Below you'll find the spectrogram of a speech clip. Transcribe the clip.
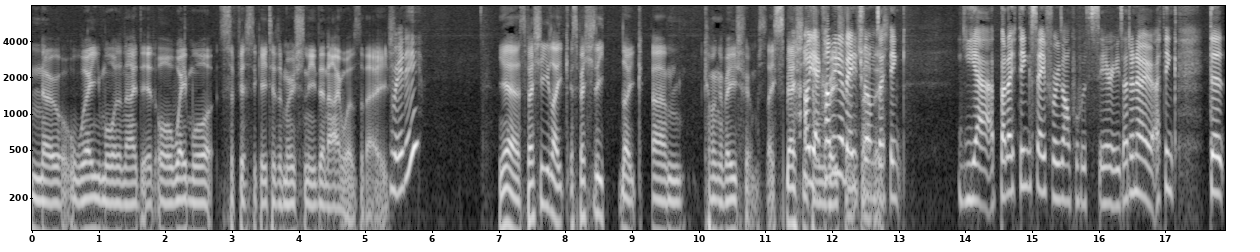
know way more than I did, or way more sophisticated emotionally than I was at that age. really Yeah, especially like, especially like um coming of age films, like especially. oh yeah coming of age films i think yeah but i think say for example with series i don't know i think the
